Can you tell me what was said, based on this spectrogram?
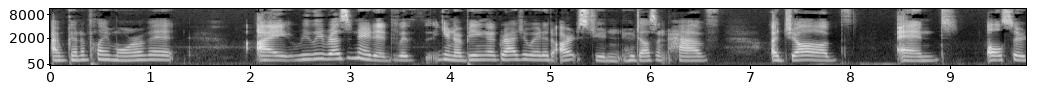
I'm gonna play more of it. I really resonated with, you know, being a graduated art student who doesn't have a job and also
